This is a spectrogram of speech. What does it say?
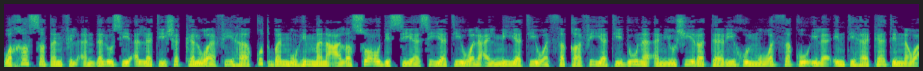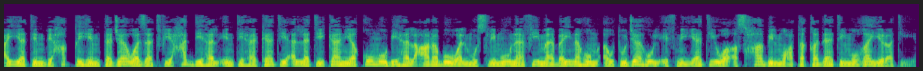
وخاصة في الأندلس التي شكلوا فيها قطبا مهما على الصعد السياسية والعلمية والثقافية دون أن يشير التاريخ الموثق إلى انتهاكات نوعية بحقهم تجاوزت في حدها الانتهاكات التي كان يقوم بها العرب والمسلمون فيما بينهم أو تجاه الإثنيات وأصحاب المعتقدات المغايرة.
